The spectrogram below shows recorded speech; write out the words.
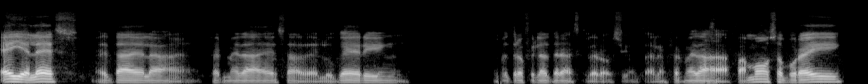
ALS, esta es la enfermedad esa de Lou Gehrig, lateral esclerosis, la enfermedad famosa por ahí,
